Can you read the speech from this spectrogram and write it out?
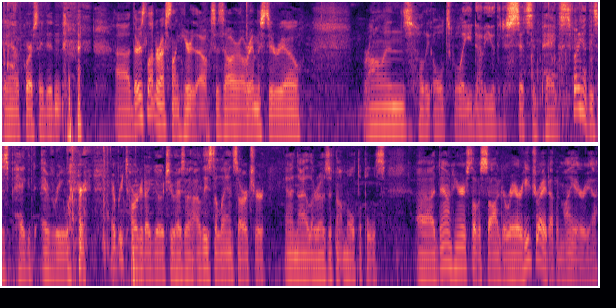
And of course I didn't. uh, there's a lot of wrestling here though. Cesaro, Rey Mysterio, Rollins, all the old school AEW that just sits and pegs. It's funny how these is pegged everywhere. Every target I go to has a, at least a Lance Archer and a Nyla Rose, if not multiples. Uh, down here, I still have a Saw Gerrera. He dried up in my area.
